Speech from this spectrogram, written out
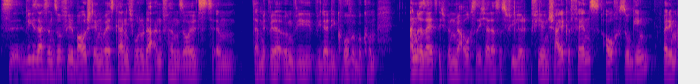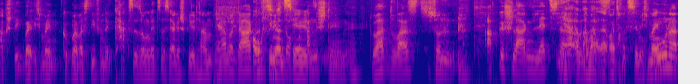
es, wie gesagt, sind so viele Baustellen, du weißt gar nicht, wo du da anfangen sollst, ähm, damit wir da irgendwie wieder die Kurve bekommen. Andererseits, ich bin mir auch sicher, dass es viele, vielen Schalke-Fans auch so ging bei dem Abstieg, weil ich meine, guck mal, was die für eine Kacksaison letztes Jahr gespielt haben. Ja, aber da auch finanziell du anstellen. Du, hat, du warst schon abgeschlagen letzter. Ja, aber, aber, aber trotzdem, ich meine,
